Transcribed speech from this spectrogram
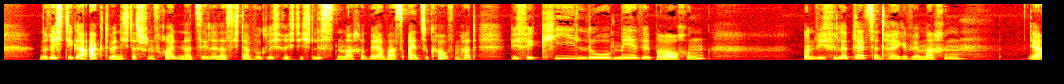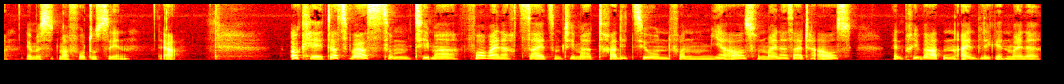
ein richtiger Akt, wenn ich das schon Freunden erzähle, dass ich da wirklich richtig Listen mache, wer was einzukaufen hat, wie viel Kilo Mehl wir brauchen und wie viele Plätzchenteige wir machen. Ja, ihr müsstet mal Fotos sehen. Ja. Okay, das war's zum Thema Vorweihnachtszeit, zum Thema Tradition von mir aus, von meiner Seite aus. Einen privaten Einblick in meine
